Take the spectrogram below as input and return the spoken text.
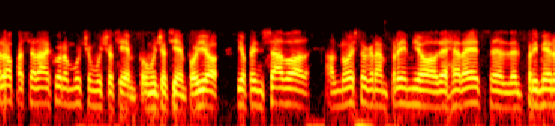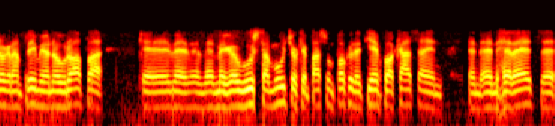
Pero pasará ancora mucho, mucho tiempo, mucho tiempo. Yo, yo pensaba al, nuestro Gran Premio de Jerez, el, el primero Gran Premio en Europa, que me, gusta mucho, que paso un poco de tiempo a casa en, en, Jerez, eh,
